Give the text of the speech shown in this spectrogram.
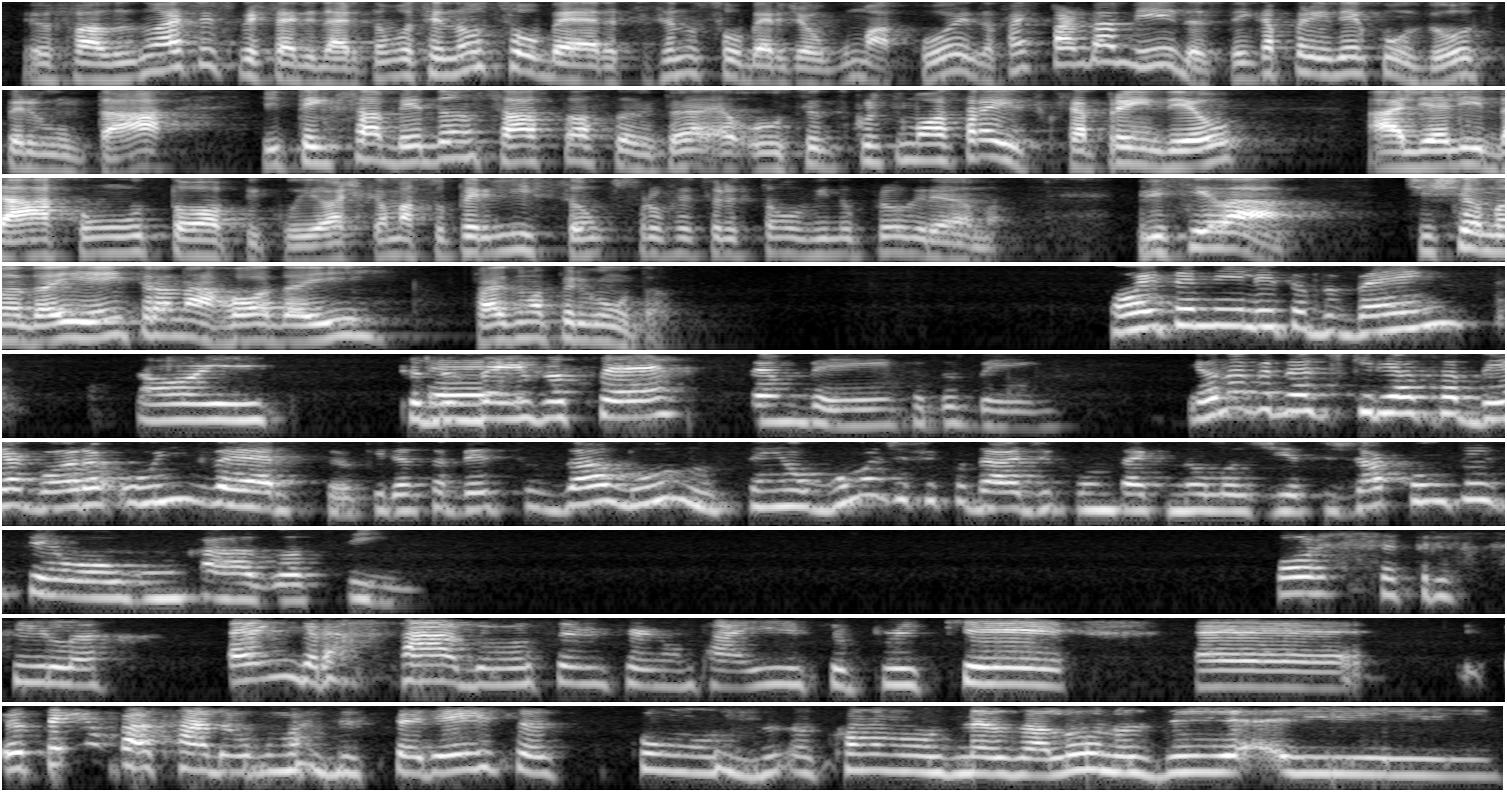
eu falo, não é sua especialidade. Então, você não souber, se você não souber de alguma coisa, faz parte da vida. Você tem que aprender com os outros, perguntar e tem que saber dançar a situação. Então, é, o seu discurso mostra isso, que você aprendeu ali a lidar com o tópico. E eu acho que é uma super lição para os professores que estão ouvindo o programa. Priscila, te chamando aí, entra na roda aí, faz uma pergunta. Oi, Tenille, tudo bem? Oi, tudo é, bem você? Também, tudo bem. Eu, na verdade, queria saber agora o inverso. Eu queria saber se os alunos têm alguma dificuldade com tecnologia, se já aconteceu algum caso assim. Poxa, Priscila, é engraçado você me perguntar isso, porque é, eu tenho passado algumas experiências com os, com os meus alunos e, e,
